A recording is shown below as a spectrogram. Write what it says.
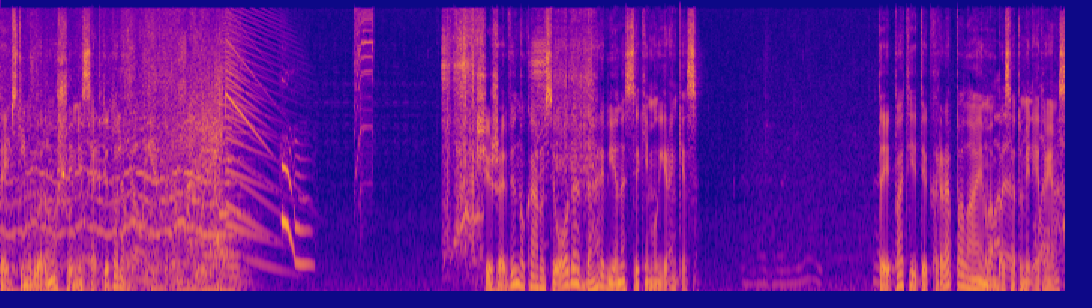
Taip stimuliuodamos šunį sekti toliau. Ši žavi nukarusi oda dar vienas sekimo įrankis. Taip pat į tikrą palaimą basetų mylėtojams.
